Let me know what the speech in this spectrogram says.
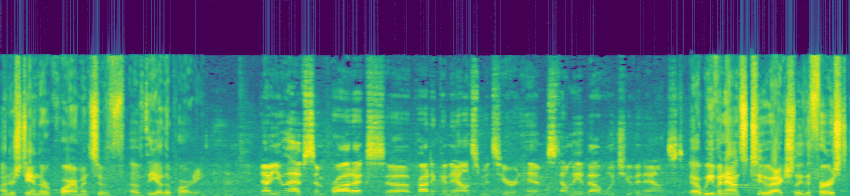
understand the requirements of, of the other party. Now you have some products, uh, product announcements here at HIMSS. Tell me about what you've announced. Uh, we've announced two actually. The first,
